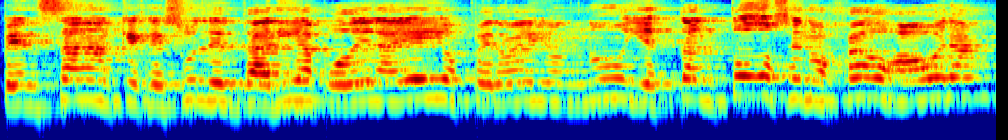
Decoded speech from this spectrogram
pensaban que Jesús les daría poder a ellos, pero ellos no, y están todos enojados ahora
